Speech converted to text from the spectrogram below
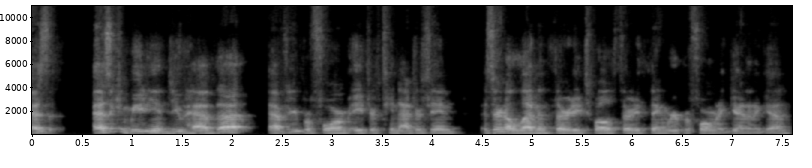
as as a comedian, do you have that after you perform 815, 915? Is there an 1130, 1230 thing where you're performing again and again?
